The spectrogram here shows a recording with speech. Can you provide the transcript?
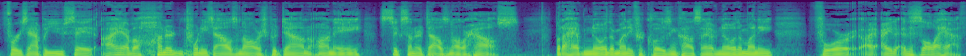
for example, you say, I have $120,000 put down on a $600,000 house, but I have no other money for closing costs. I have no other money for, I, I, this is all I have.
